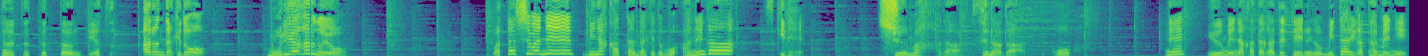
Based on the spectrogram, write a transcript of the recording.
タタタタンってやつあるんだけど、盛り上がるのよ私はね、見なかったんだけども、姉が好きで、シューマッハだ、セナだこう、ね、有名な方が出ているのを見たいがために、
